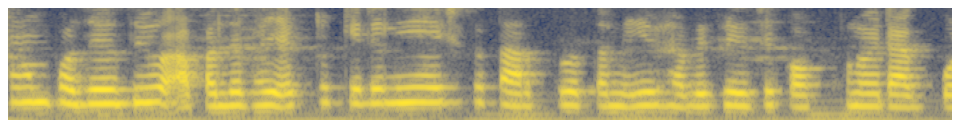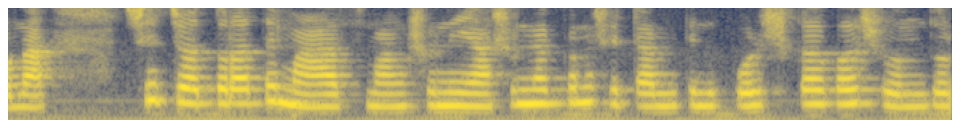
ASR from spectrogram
সম্ভব? যদিও আপনাদের ভাইয়া একটু কেটে নিয়ে এসেছে, তারপরেও তো আমি এইভাবে ফ্রিজে কখনোই রাখব না। সে যত রাতে মাছ, মাংস নিয়ে আসুন না কেন সেটা আমি কিন্তু পরিষ্কার করে সুন্দর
